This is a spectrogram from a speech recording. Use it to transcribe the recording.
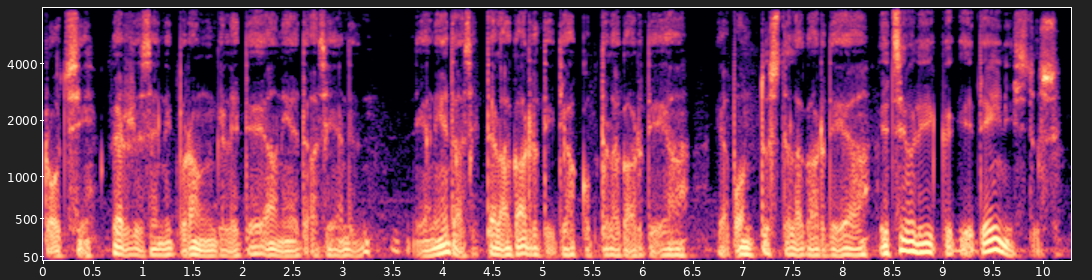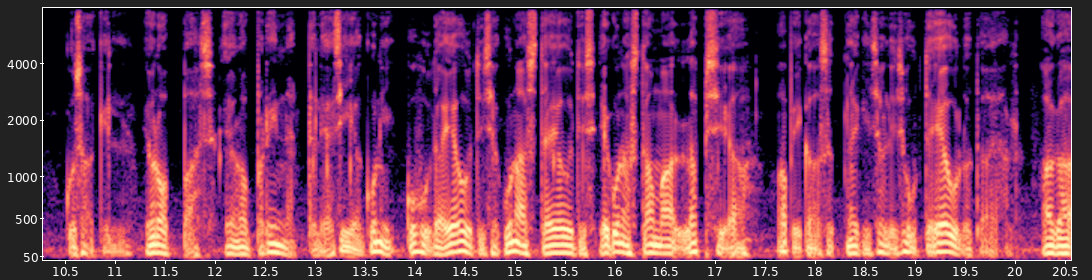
Rootsi Fersenid, Wrangelid ja nii edasi ja ja nii edasi, Delagardid, Jakob Delagardi ja, ja Pontus Delagardi ja et see oli ikkagi teenistus kusagil Euroopas, Euroopa rinnetel ja siia kuni, kuhu ta jõudis ja kunas ta jõudis ja kunas ta oma lapsi ja abikaasat nägi, see oli suurte jõulude ajal aga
